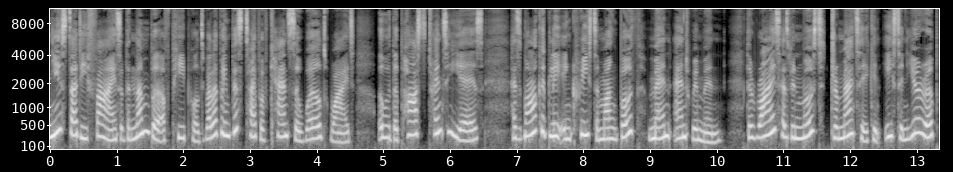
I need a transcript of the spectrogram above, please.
new study finds that the number of people developing this type of cancer worldwide over the past 20 years has markedly increased among both men and women. The rise has been most dramatic in Eastern Europe,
